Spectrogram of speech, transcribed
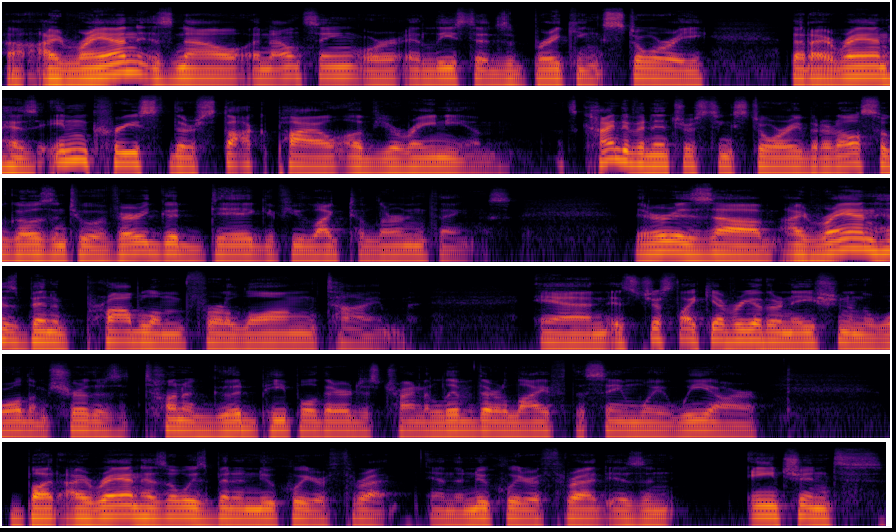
Uh, Iran is now announcing, or at least it's a breaking story, that Iran has increased their stockpile of uranium. It's kind of an interesting story, but it also goes into a very good dig if you like to learn things. There is, uh, Iran has been a problem for a long time. And it's just like every other nation in the world. I'm sure there's a ton of good people there just trying to live their life the same way we are. But Iran has always been a nuclear threat, and the nuclear threat is an ancient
